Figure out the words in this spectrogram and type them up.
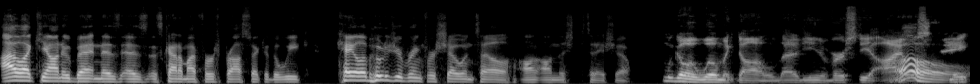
I like Keanu Benton as, as as kind of my first prospect of the week. Caleb, who did you bring for show and tell on on this today's show? I'm gonna go with Will McDonald at the University of Iowa oh. State.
